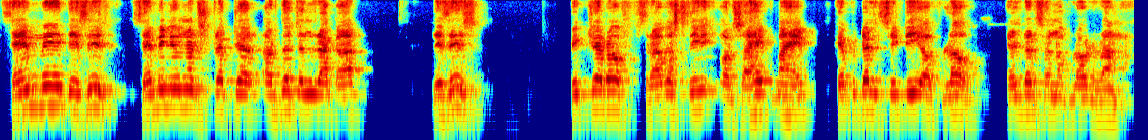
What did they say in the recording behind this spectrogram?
Same way, this is semi-lunar structure, Ardha Chandrakar. This is picture of Sravasti or Sahet Mahet, capital city of love, elder son of Lord Rama.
